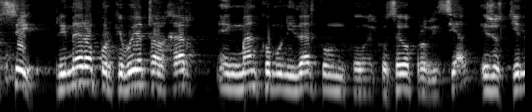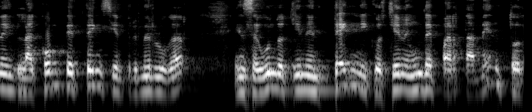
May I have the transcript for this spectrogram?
eso? Sí, primero porque voy a trabajar en mancomunidad con, con el Consejo Provincial. Ellos tienen la competencia en primer lugar. En segundo, tienen técnicos, tienen un departamento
